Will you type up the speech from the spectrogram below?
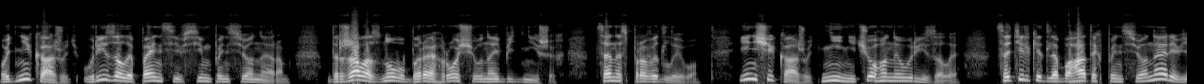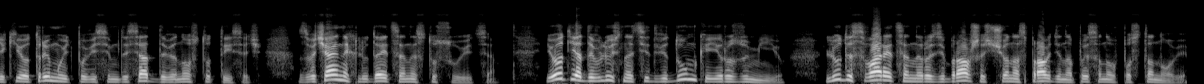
Одні кажуть, урізали пенсії всім пенсіонерам. Держава знову бере гроші у найбідніших. Це несправедливо. Інші кажуть, ні, нічого не урізали. Це тільки для багатих пенсіонерів, які отримують по 80-90 тисяч. Звичайних людей це не стосується. І от я дивлюсь на ці дві думки і розумію. Люди сваряться, не розібравши, що насправді написано в постанові.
